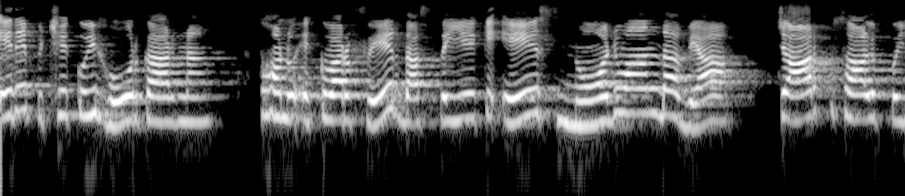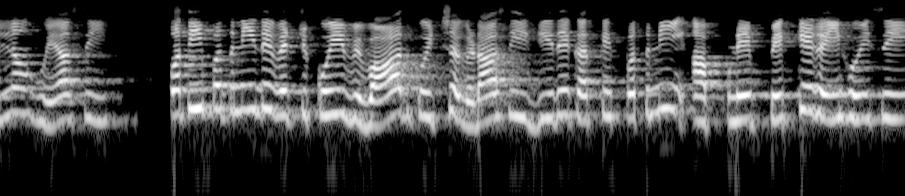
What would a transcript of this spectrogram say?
ਇਹਦੇ ਪਿੱਛੇ ਕੋਈ ਹੋਰ ਕਾਰਨ ਆ? ਤੁਹਾਨੂੰ ਇੱਕ ਵਾਰ ਫੇਰ ਦੱਸ ਦਈਏ ਕਿ ਇਸ ਨੌਜਵਾਨ ਦਾ ਵਿਆਹ 4 ਸਾਲ ਪਹਿਲਾਂ ਹੋਇਆ ਸੀ। ਪਤੀ ਪਤਨੀ ਦੇ ਵਿੱਚ ਕੋਈ ਵਿਵਾਦ, ਕੋਈ ਝਗੜਾ ਸੀ, ਜਿਹਦੇ ਕਰਕੇ ਪਤਨੀ ਆਪਣੇ ਪੇਕੇ ਗਈ ਹੋਈ ਸੀ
